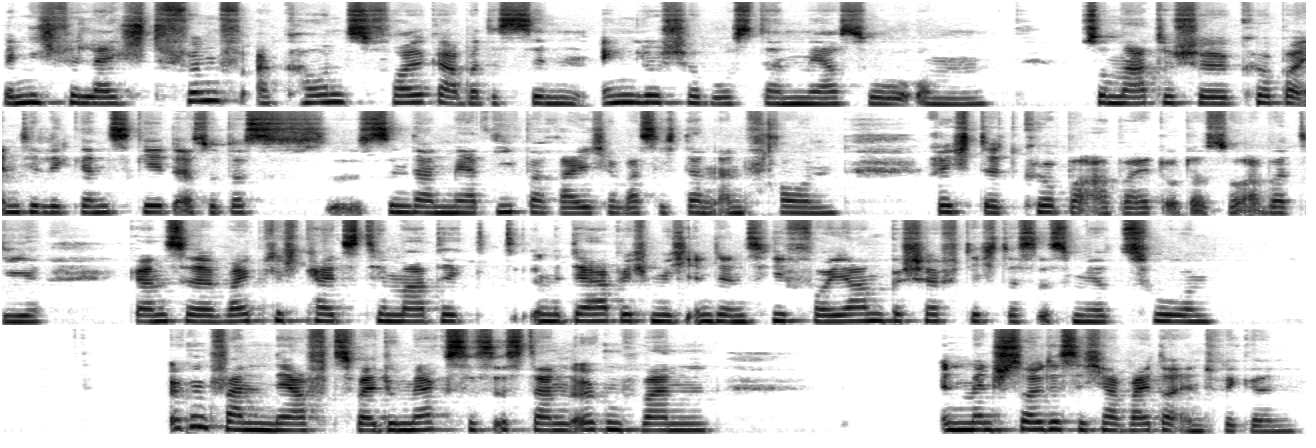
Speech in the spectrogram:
wenn ich vielleicht fünf Accounts folge, aber das sind englische, wo es dann mehr so um somatische Körperintelligenz geht. Also das sind dann mehr die Bereiche, was sich dann an Frauen richtet, Körperarbeit oder so. Aber die ganze Weiblichkeitsthematik, mit der habe ich mich intensiv vor Jahren beschäftigt. Das ist mir zu. Irgendwann nervt es, weil du merkst, es ist dann irgendwann. Ein Mensch sollte sich ja weiterentwickeln.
